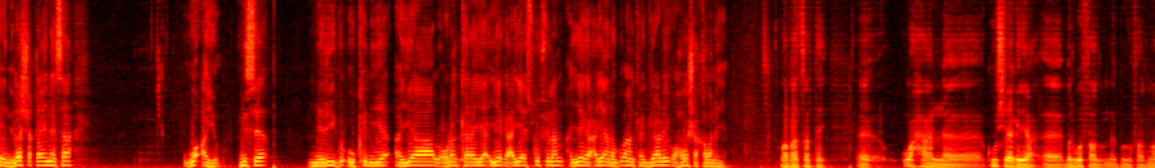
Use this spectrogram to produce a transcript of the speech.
ee nila shaqaynaysa wa-ayo mise meriga oo keliya ayaa la odhan karaya iyaga ayaa isku filan iyaga ayaana go'aanka gaadhay oo hawsha qabanaya. Waa mahadsantahay waxaan eh, kuu sheegayaa eh, barwe Faad- barwe faadmo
